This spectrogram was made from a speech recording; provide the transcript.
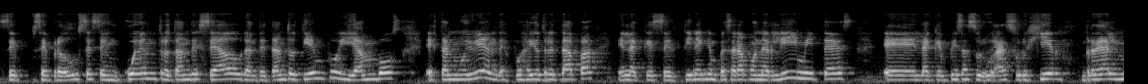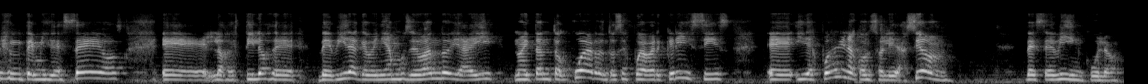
se, produce ese encuentro tan deseado durante tanto tiempo y ambos están muy bien. Después hay otra etapa en la que se tiene que empezar a poner límites, eh, en la que empieza a, surgir realmente mis deseos, eh, los estilos de, vida que veníamos llevando y ahí no hay tanto acuerdo, entonces puede haber crisis eh, y después hay una consolidación de ese vínculo.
